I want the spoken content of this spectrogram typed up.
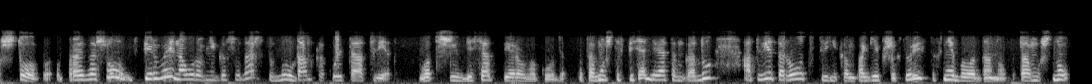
что? Произошел впервые на уровне государства был дан какой-то ответ вот с 61 года. Потому что в 59 году ответа родственникам погибших туристов не было дано. Потому что, ну,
